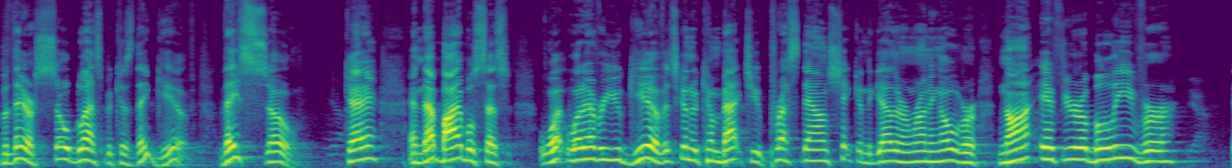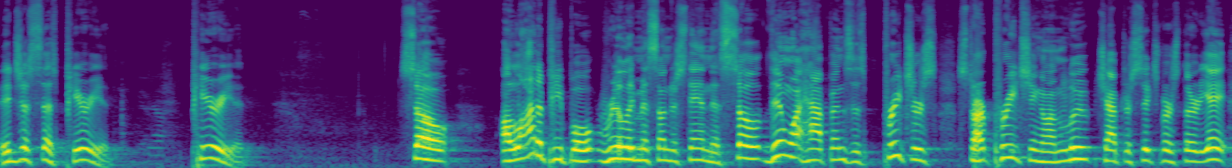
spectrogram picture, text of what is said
but they are so blessed because they give, they sow. Okay? And that Bible says, what, whatever you give, it's going to come back to you, pressed down, shaken together, and running over. Not if you're a believer. It just says, period. Period. So a lot of people really misunderstand this. So then what happens is preachers start preaching on Luke chapter 6, verse 38,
